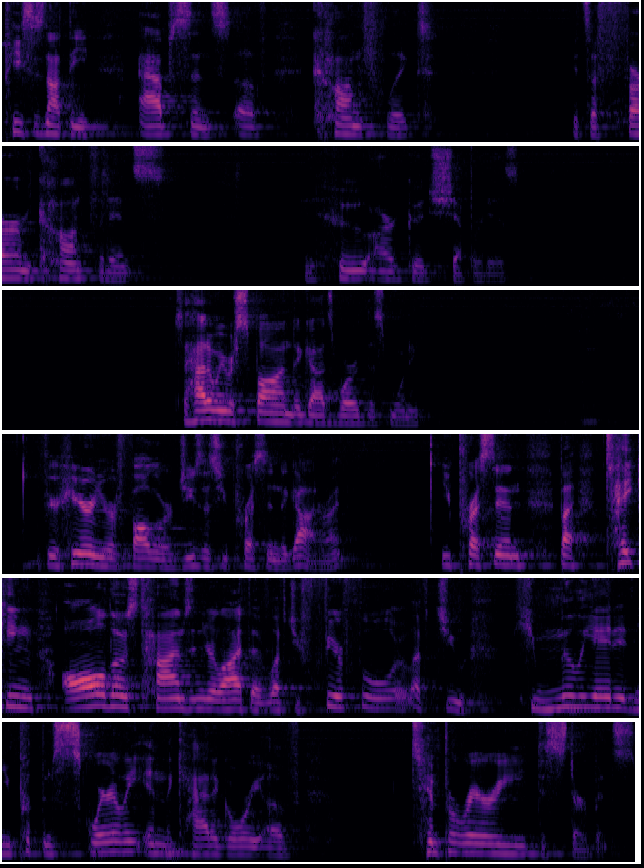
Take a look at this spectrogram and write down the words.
Peace is not the absence of conflict, it's a firm confidence in who our good shepherd is. So, how do we respond to God's word this morning? If you're here and you're a follower of Jesus, you press into God, right? You press in by taking all those times in your life that have left you fearful or left you humiliated, and you put them squarely in the category of temporary disturbance.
